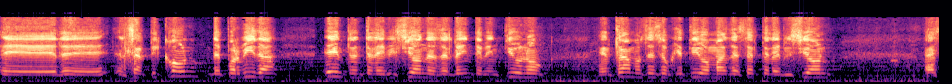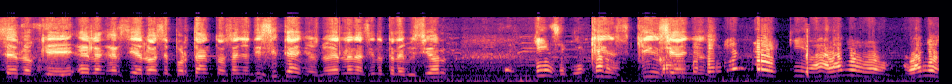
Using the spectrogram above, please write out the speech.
Eh, el salpicón de por vida entra en televisión desde el 2021. Entramos a ese objetivo más de hacer televisión hacer lo que Erlan García lo hace por tantos años, 17 años, ¿no? Erlan haciendo televisión. 15, 15, 15, 15 años. Al año, al año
